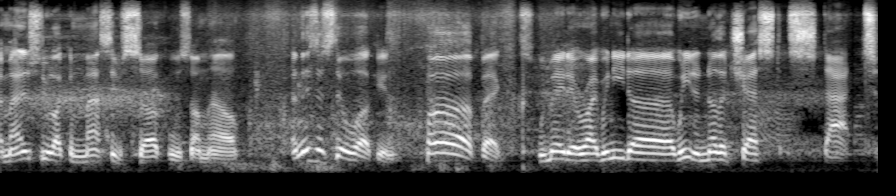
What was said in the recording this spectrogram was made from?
I managed to do like a massive circle somehow. And this is still working. Perfect. We made it right. We need uh we need another chest stat.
